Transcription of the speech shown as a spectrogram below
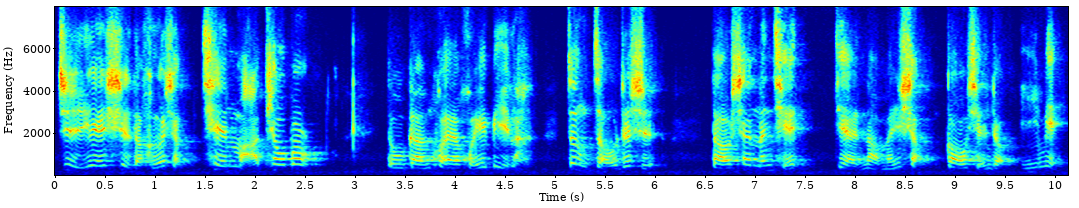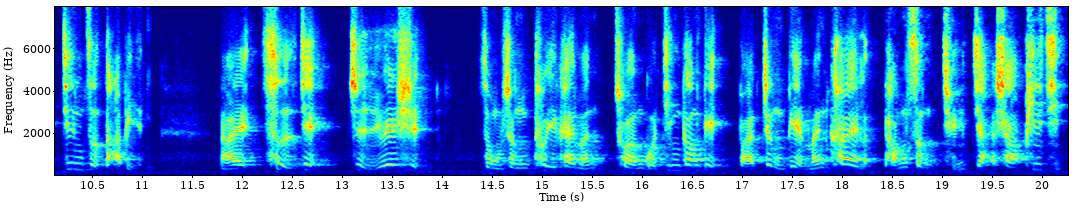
智渊氏的和尚牵马挑包，都赶快回避了。正走着时，到山门前，见那门上高悬着一面金字大匾，乃赐见智渊氏。众生推开门，穿过金刚殿，把正殿门开了。唐僧取袈裟披起。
